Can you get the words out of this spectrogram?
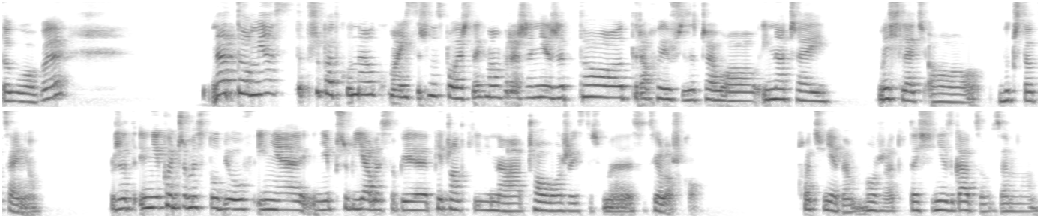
do głowy. Natomiast w przypadku nauk humanistyczno-społecznych mam wrażenie, że to trochę już się zaczęło inaczej myśleć o wykształceniu. Że nie kończymy studiów i nie, nie przybijamy sobie pieczątki na czoło, że jesteśmy socjolożką. Choć nie wiem, może tutaj się nie zgadzą ze mną.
